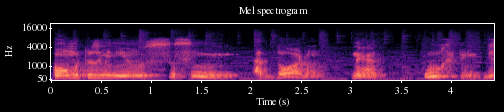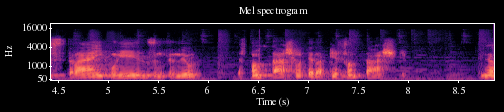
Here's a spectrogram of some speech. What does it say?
Como que os meninos, assim, adoram, né? curtem, distraem com eles, entendeu? É fantástico, uma terapia fantástica. Né?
